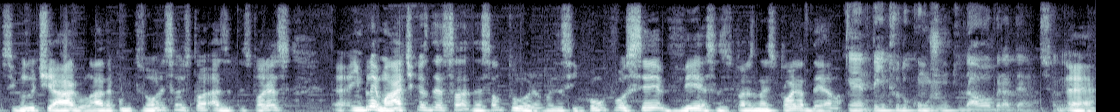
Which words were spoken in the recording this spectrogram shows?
segundo o Tiago, lá da Comic Zone, são histórias é, emblemáticas dessa, dessa autora, mas assim, como que você vê essas histórias na história dela? É, dentro do conjunto da obra dela. É.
